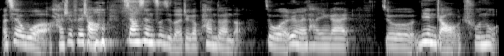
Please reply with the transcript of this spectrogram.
而且我还是非常 相信自己的这个判断的，就我认为他应该就另找出路。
